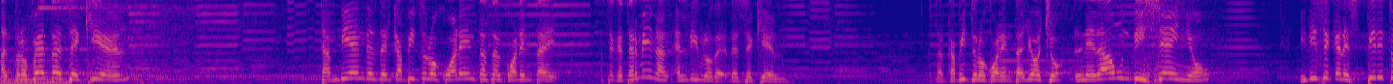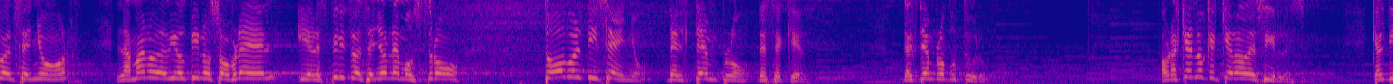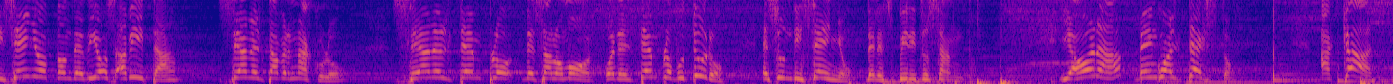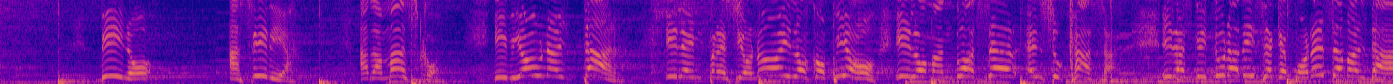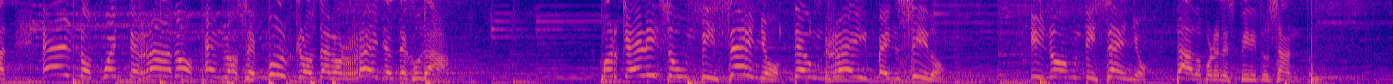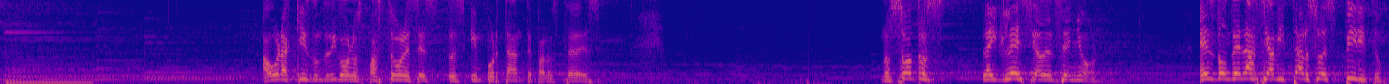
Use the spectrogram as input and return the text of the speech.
Al profeta Ezequiel, también desde el capítulo 40 hasta el 40 hasta que termina el libro de, Ezequiel, hasta el capítulo 48, le da un diseño y dice que el Espíritu del Señor, la mano de Dios vino sobre él y el Espíritu del Señor le mostró todo el diseño del templo de Ezequiel, del templo futuro. Ahora, ¿qué es lo que quiero decirles? Que el diseño donde Dios habita, sea en el tabernáculo, sea en el templo de Salomón o en el templo futuro, es un diseño del Espíritu Santo. Y ahora vengo al texto. Acaz vino a Siria, a Damasco, y vio un altar y le impresionó y lo copió y lo mandó a hacer en su casa. Y la escritura dice que por esa maldad él no fue enterrado en los sepulcros de los reyes de Judá. Porque él hizo un diseño de un rey vencido y no un diseño dado por el Espíritu Santo. Ahora aquí es donde digo los pastores, esto es importante para ustedes. Nosotros, la iglesia del Señor, es donde Él hace habitar su espíritu.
